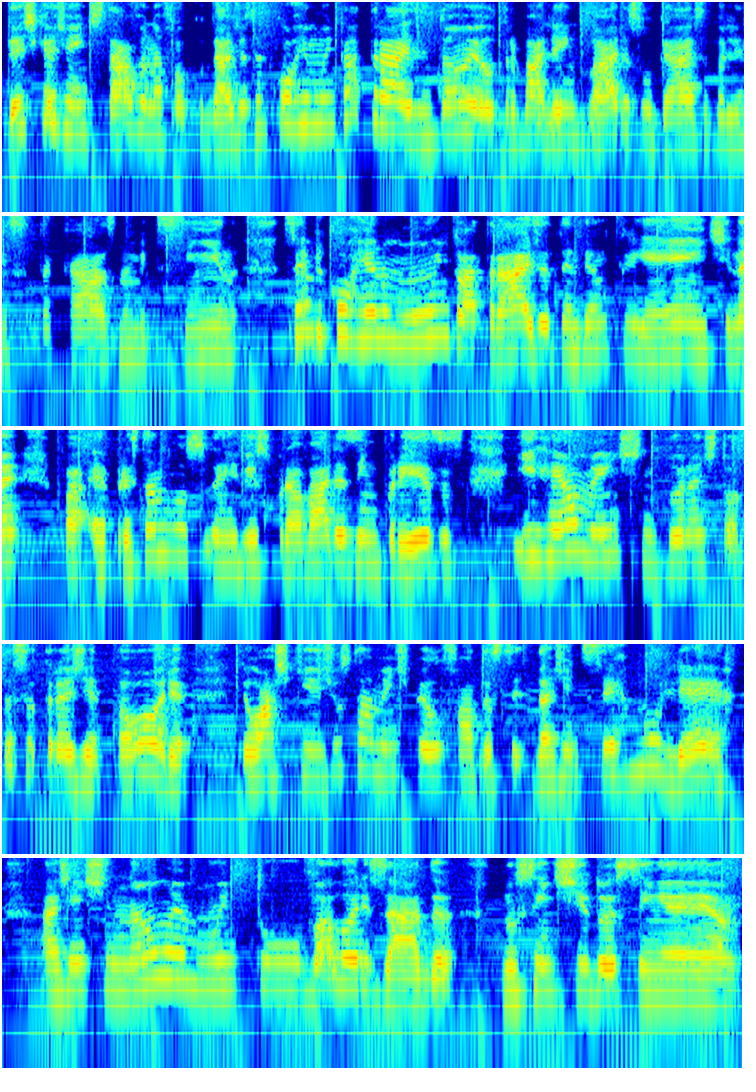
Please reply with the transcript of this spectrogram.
desde que a gente estava na faculdade, eu sempre corri muito atrás. Então, eu trabalhei em vários lugares, trabalhei na Santa Casa, na medicina, sempre correndo muito atrás, atendendo cliente, né? É, prestando serviço para várias empresas. E realmente, durante toda essa trajetória, eu acho que justamente pelo fato da gente ser mulher, a gente não é muito valorizada no sentido assim, é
